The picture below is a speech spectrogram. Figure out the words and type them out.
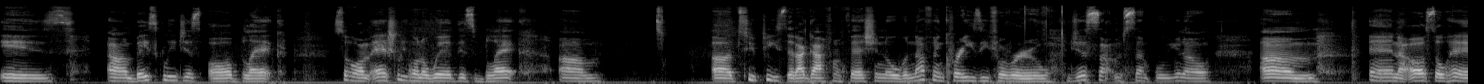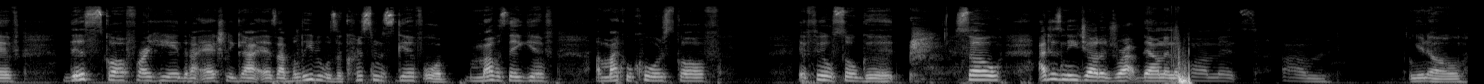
is um, basically just all black. So I'm actually going to wear this black um, uh, two piece that I got from Fashion Nova. Nothing crazy for real, just something simple, you know. Um, and I also have this scarf right here that I actually got as I believe it was a Christmas gift or Mother's Day gift, a Michael Kors scarf. It feels so good. So I just need y'all to drop down in the comments, um, you know,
